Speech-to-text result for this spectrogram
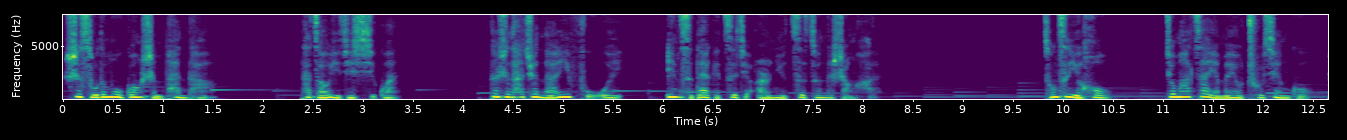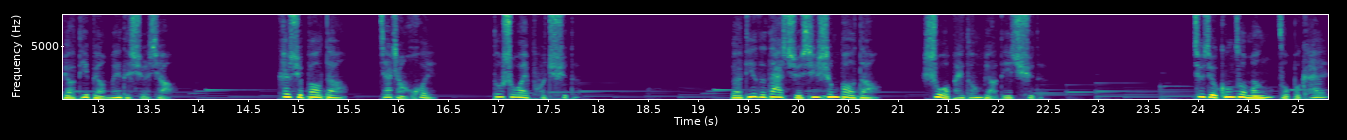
世俗的目光审判她，她早已经习惯，但是他却难以抚慰，因此带给自己儿女自尊的伤害。从此以后，舅妈再也没有出现过表弟表妹的学校。开学报道、家长会，都是外婆去的。表弟的大学新生报道，是我陪同表弟去的。舅舅工作忙走不开，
